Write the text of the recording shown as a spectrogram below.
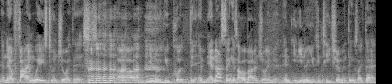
and they'll find ways to enjoy this. um, you know, you put the, and, and, not saying it's all about enjoyment, and, and you know you can teach them and things like that.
